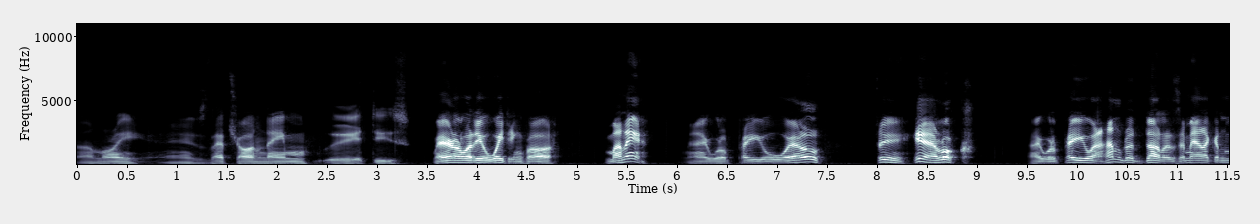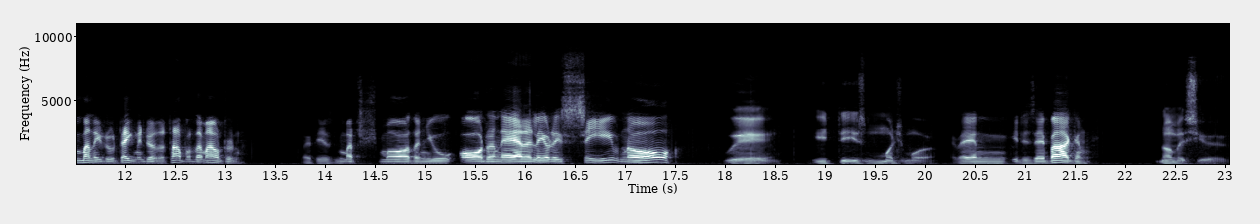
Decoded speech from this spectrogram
Henri, is that your name? It is. Well, what are you waiting for? Money? I will pay you well. See, here, look. I will pay you a hundred dollars American money to take me to the top of the mountain. That is much more than you ordinarily receive, no? Oui, it is much more. Then it is a bargain. No, monsieur.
